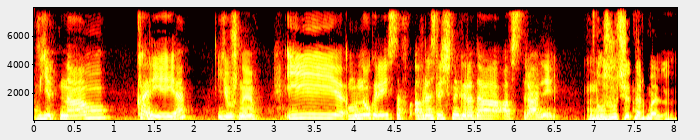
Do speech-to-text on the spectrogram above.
Вьетнам, Корея, Южная. И много рейсов в различные города Австралии. Ну, звучит нормально.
